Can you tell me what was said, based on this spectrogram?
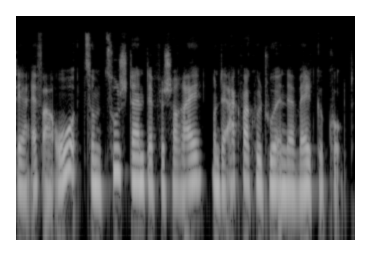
der FAO, zum Zustand der Fischerei und der Aquakultur in der Welt geguckt.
